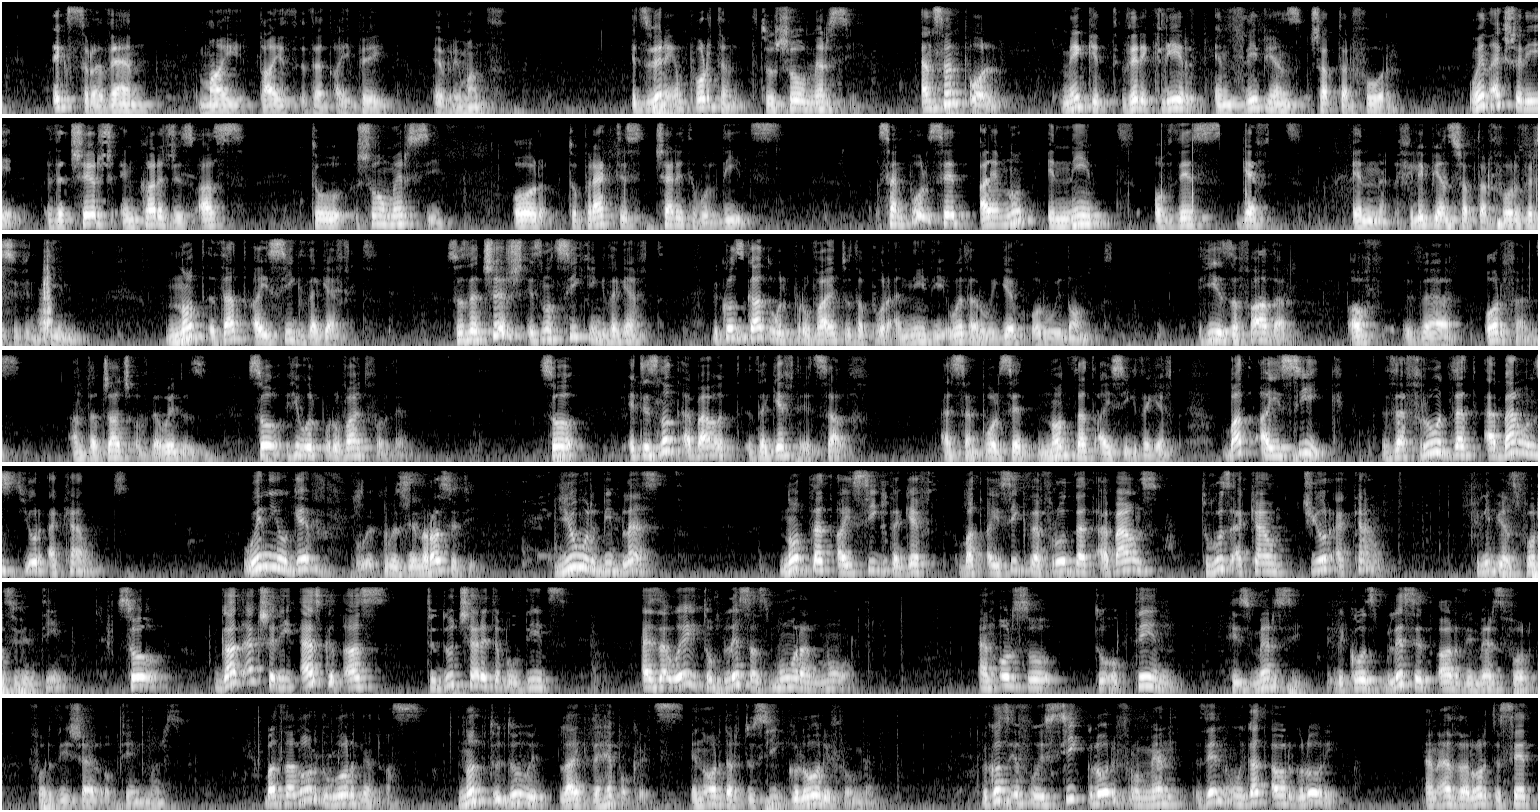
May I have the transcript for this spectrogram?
extra than my tithe that I pay every month. It's very important to show mercy. And St. Paul make it very clear in Philippians chapter 4 when actually the church encourages us to show mercy or to practice charitable deeds. St. Paul said, I am not in need of this gift in Philippians chapter 4, verse 17. Not that I seek the gift. So the church is not seeking the gift because God will provide to the poor and needy whether we give or we don't. He is the father of the orphans and the judge of the widows. So he will provide for them. So it is not about the gift itself, as St. Paul said, not that I seek the gift, but I seek the fruit that abounds to your account. When you give with, with generosity, you will be blessed. Not that I seek the gift, but I seek the fruit that abounds to whose account? To your account. Philippians 4:17. So God actually asked us to do charitable deeds as a way to bless us more and more and also to obtain his mercy because blessed are the merciful for they shall obtain mercy but the lord warned us not to do it like the hypocrites in order to seek glory from men because if we seek glory from men then we got our glory and as the lord said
